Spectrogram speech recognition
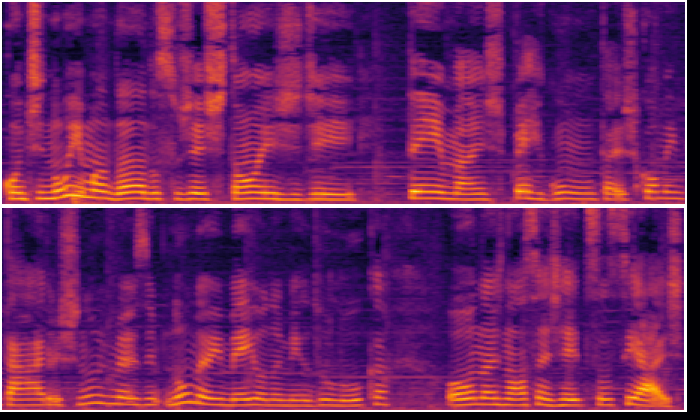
Continuem mandando sugestões de temas, perguntas, comentários no meu, no meu e-mail ou no e-mail do Luca ou nas nossas redes sociais.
